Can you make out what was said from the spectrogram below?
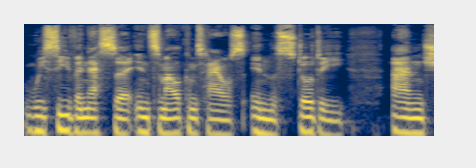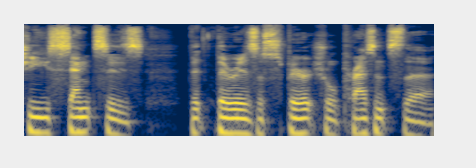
we see Vanessa in Sir Malcolm's house in the study and she senses that there is a spiritual presence there.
